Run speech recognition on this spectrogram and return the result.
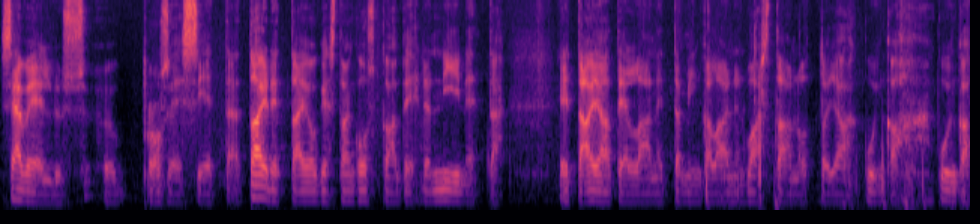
sävellysprosessi, että taidetta ei oikeastaan koskaan tehdä niin, että, että ajatellaan, että minkälainen vastaanotto ja kuinka, kuinka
